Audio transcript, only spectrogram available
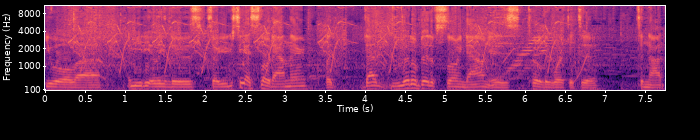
you will uh, immediately lose. So you see I slow down there, but that little bit of slowing down is totally worth it to to not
